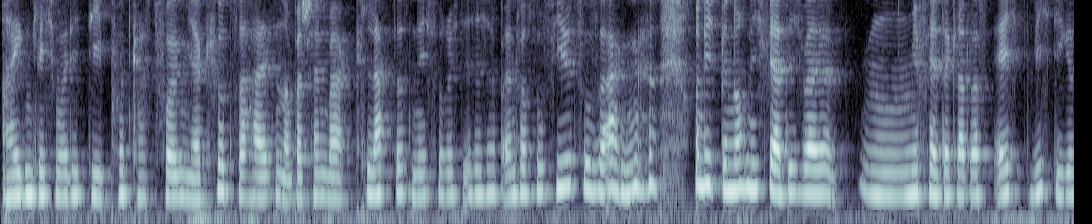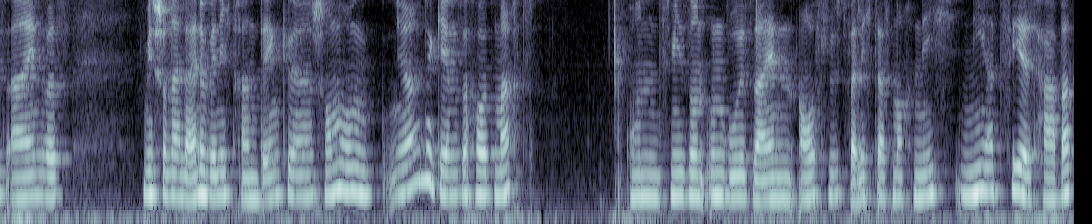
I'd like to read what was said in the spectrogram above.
eigentlich wollte ich die Podcast-Folgen ja kürzer halten, aber scheinbar klappt das nicht so richtig. Ich habe einfach so viel zu sagen und ich bin noch nicht fertig, weil mh, mm, mir fällt da gerade was echt Wichtiges ein, was mir schon alleine, wenn ich dran denke, schon so ein, ja, eine Gänsehaut macht und mir so ein Unwohlsein auslöst, weil ich das noch nicht, nie erzählt habe.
